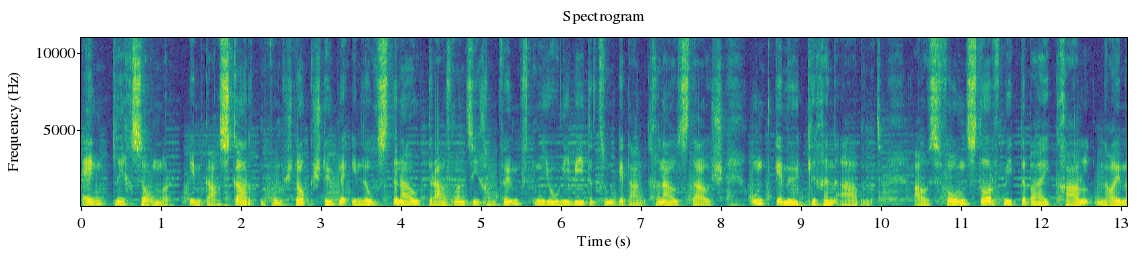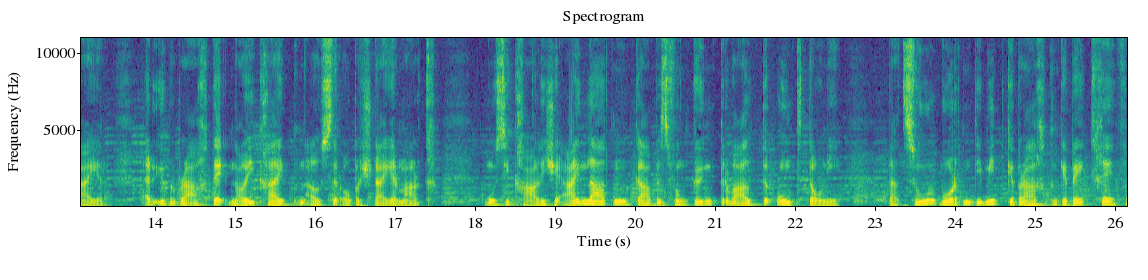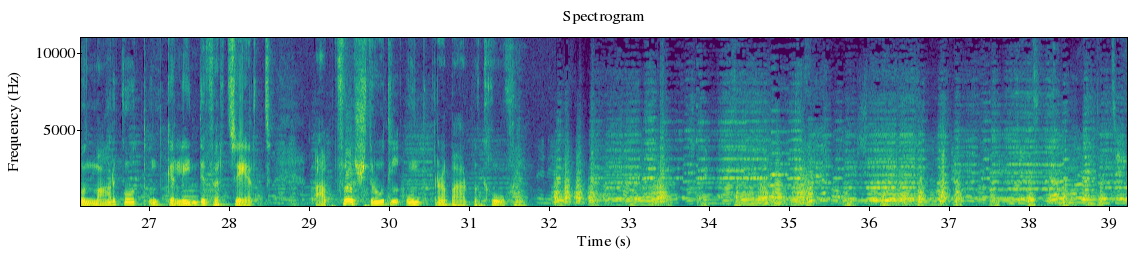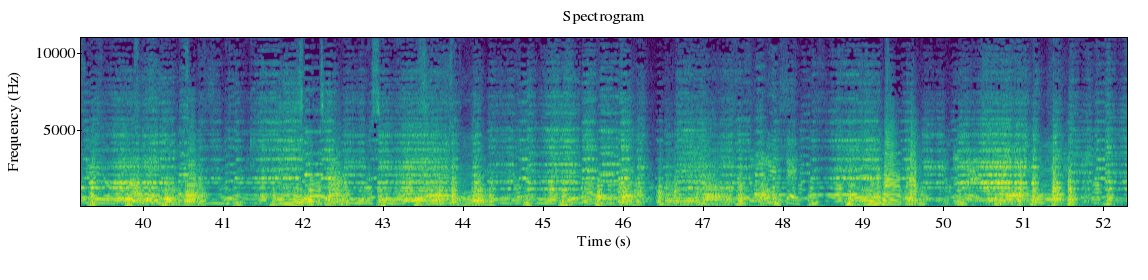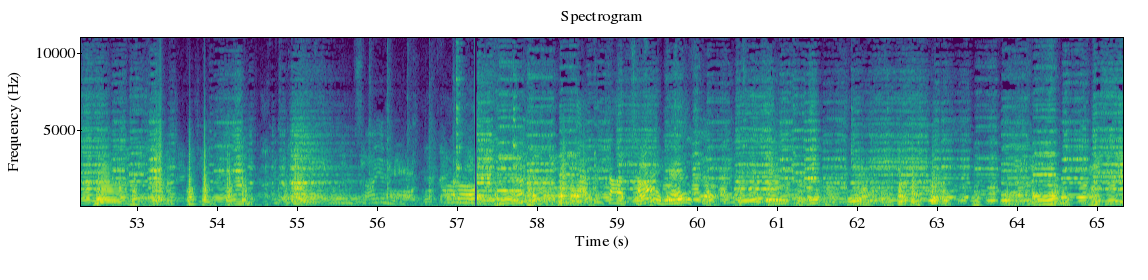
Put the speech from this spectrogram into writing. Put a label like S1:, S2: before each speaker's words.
S1: Endlich Sommer. Im Gastgarten vom Stockstüble in Lustenau traf man sich am 5. Juni wieder zum Gedankenaustausch und gemütlichen Abend. Aus Fonsdorf mit dabei Karl Neumeier. Er überbrachte Neuigkeiten aus der Obersteiermark. Musikalische Einlagen gab es von Günther Walter und Toni. Dazu wurden die mitgebrachten Gebäcke von Margot und Gerlinde verzehrt. Apfelstrudel und Rhabarberkuchen. Bitte. Sure. Sure.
